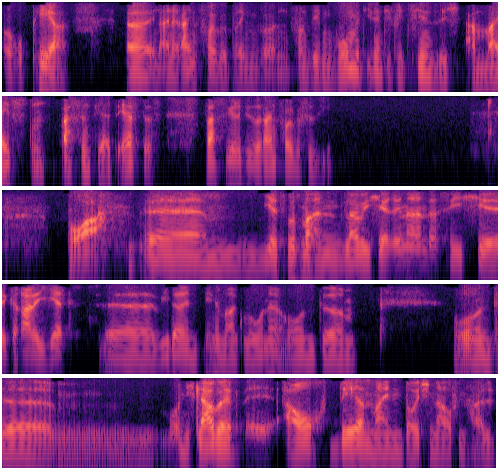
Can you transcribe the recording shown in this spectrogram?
Europäer, äh, in eine Reihenfolge bringen würden, von wegen, womit identifizieren Sie sich am meisten? Was sind Sie als erstes? Was wäre diese Reihenfolge für Sie? Boah, ähm, jetzt muss man, glaube ich, erinnern, dass ich äh, gerade jetzt äh, wieder in Dänemark wohne und ähm, und ähm, und ich glaube äh, auch während meinem deutschen Aufenthalt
